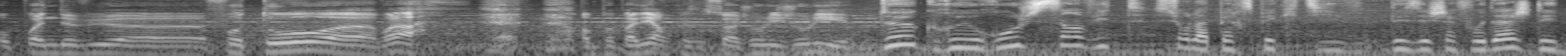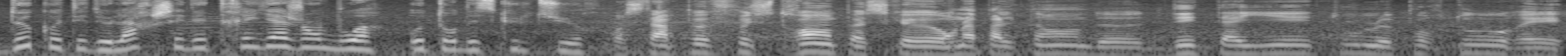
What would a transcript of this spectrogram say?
Au point de vue euh, photo, euh, voilà, on ne peut pas dire que ce soit joli joli. Deux grues rouges s'invitent sur la perspective, des échafaudages des deux côtés de l'arche et des treillages en bois autour des sculptures. Bon, c'est un peu frustrant parce qu'on n'a pas le temps de détailler tout le pourtour et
